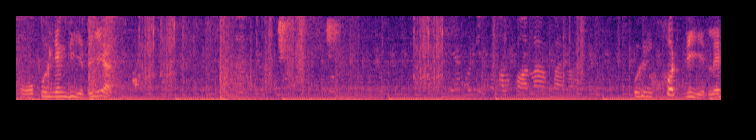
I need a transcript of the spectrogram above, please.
โหปืนยังดีดไอ้เหี้ยเรียกคุณดิบมันต้องฟอนมากไปว่ะปืนโคตรดีดเลย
